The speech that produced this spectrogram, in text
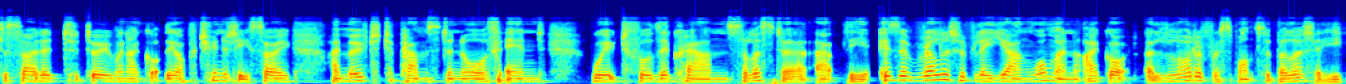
decided to do when I got the opportunity. So I moved to Palmerston North and worked for the Crown Solicitor up there. As a relatively young woman, I got a lot of responsibility responsibility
